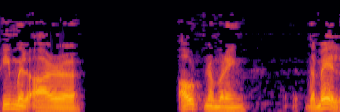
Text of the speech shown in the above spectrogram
female are outnumbering the male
